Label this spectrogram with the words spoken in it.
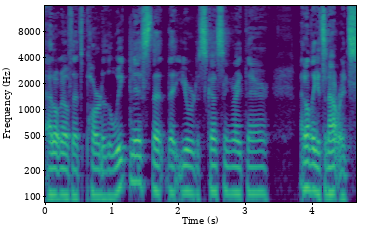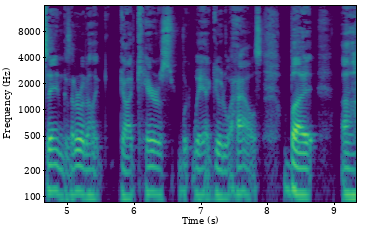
I don't know if that's part of the weakness that, that you were discussing right there. I don't think it's an outright sin because I don't really think God cares what way I go to a house. But um,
